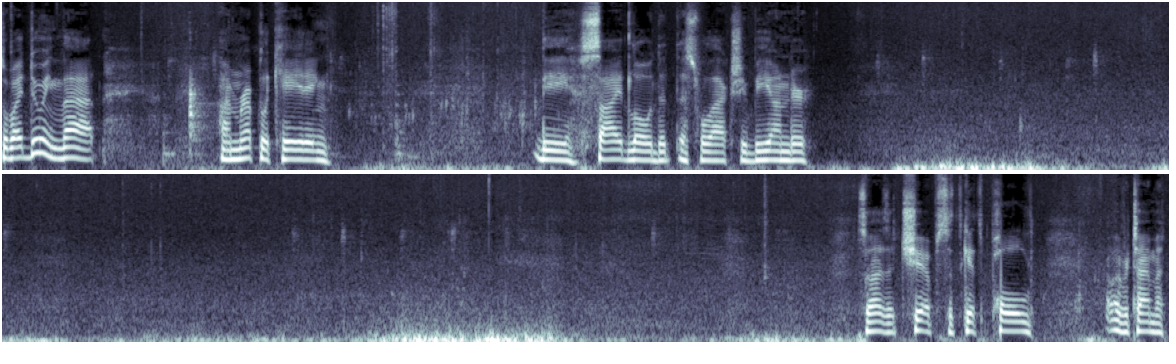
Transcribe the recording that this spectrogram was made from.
So by doing that, I'm replicating the side load that this will actually be under. So as it chips, it gets pulled every time it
